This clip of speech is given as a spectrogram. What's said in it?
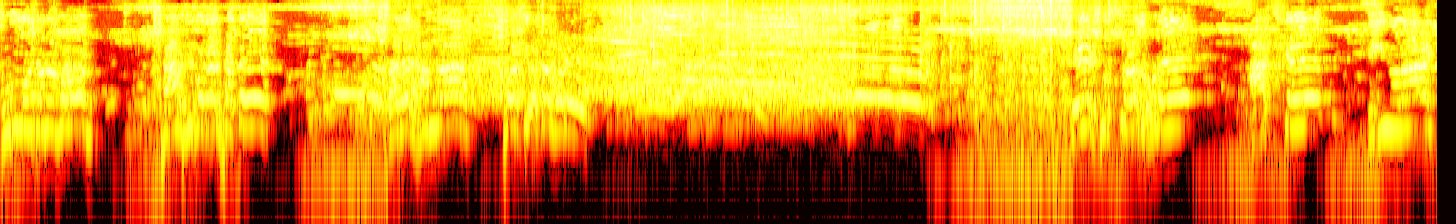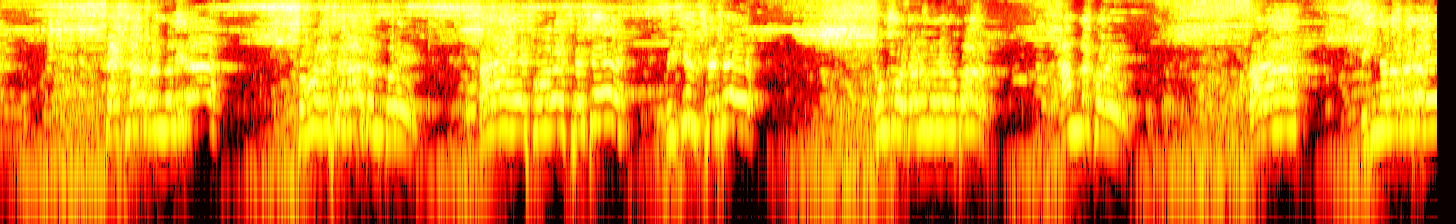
যুগ্ম জনগণ সাহসিকতার সাথে তাদের হামলা প্রতিহত করে। সেই সূত্র ধরে আজকে সেটলার বাঙালিরা সমাবেশের আয়োজন করে। তারা এই সমাবেশ শেষে, মিছিল শেষে যুগ্ম জনগণের উপর হামলা করে। তারা বিঘ্নলা বাজারে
